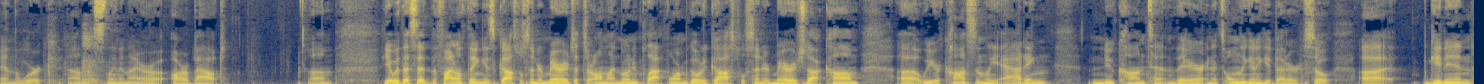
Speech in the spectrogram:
and the work um, that Selena and I are are about. Um, yeah, with that said, the final thing is Gospel Centered Marriage. That's our online learning platform. Go to gospelcenteredmarriage.com. Uh, we are constantly adding new content there, and it's only going to get better. So, uh, get in,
